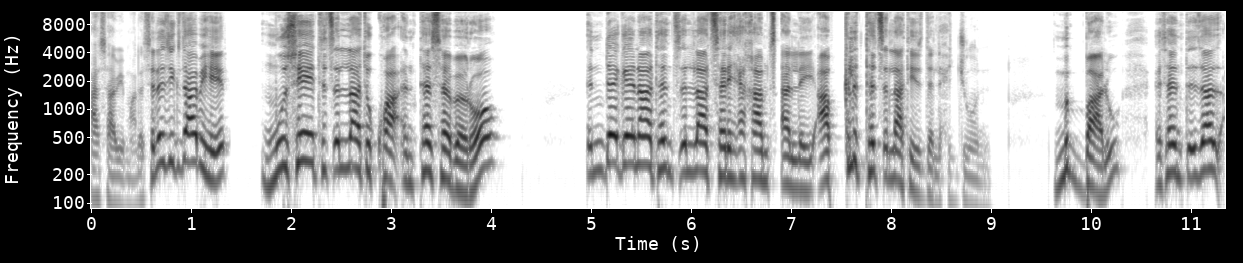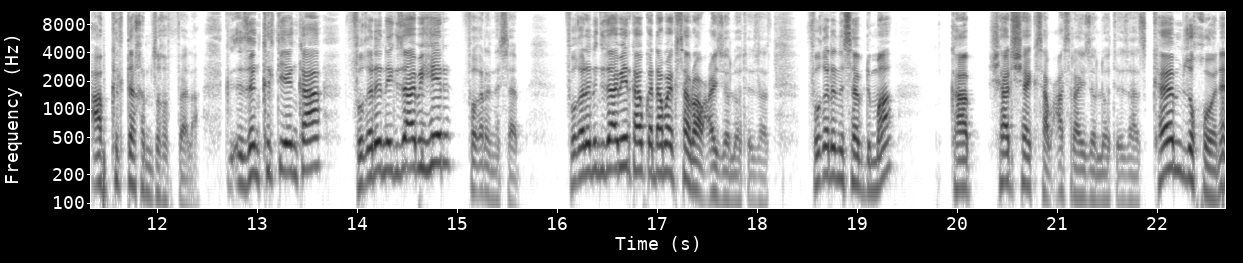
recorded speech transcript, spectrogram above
ሓሳብ እዩ ማለት ስለዚ እግዚኣብሄር ሙሴ እቲ ጽላት እኳ እንተ ሰበሮ እንደገና እተን ጽላት ሰሪሕኻ ኣምጻለይ ኣብ ክልተ ጽላት እየ ዝደሊ ሕጂ እውን ምባሉ እተን ትእዛዝ ኣብ ክልተ ከም ዝኽፈላ እዘን ክልቲኤን ከዓ ፍቕሪ ንእግዚኣብሄር ፍቕሪ ንሰብ ፍቕሪ ንእግዚኣብሄር ካብ ቀዳማይ ክሳብ ራብዓይ ዘሎ ትእዛዝ ፍቕሪ ንሰብ ድማ ካብ ሻድሻይ ክሳብ ዓስራይ ዘሎ ትእዛዝ ከም ዝኾነ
